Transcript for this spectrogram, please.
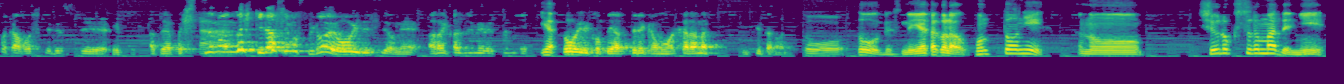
とかもしてるし、あとやっぱ質問の引き出しもすごい多いですよね。あらかじめ別にいやどういうことやってるかもわからなくて言ってたのに。そうそうですね。いや、だから本当に、あのー収録するまでに、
